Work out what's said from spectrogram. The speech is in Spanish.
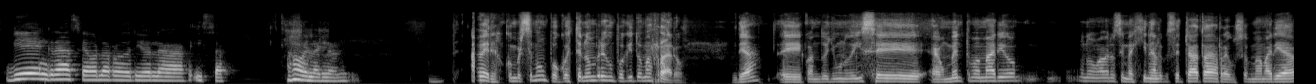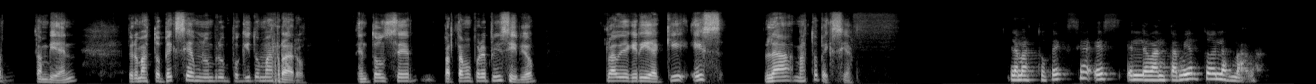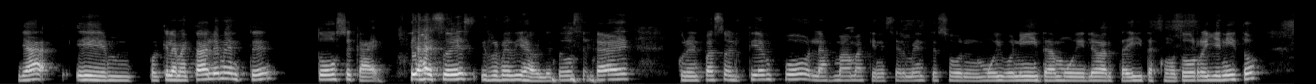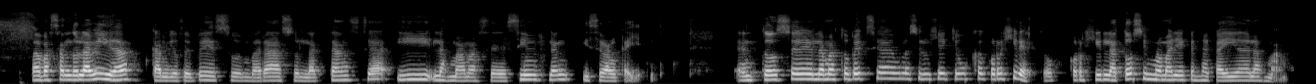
Bien, gracias. Hola Rodrigo, hola Isa. Hola Claudia. A ver, conversemos un poco. Este nombre es un poquito más raro. ¿ya? Eh, cuando uno dice aumento mamario, uno más o menos se imagina lo que se trata, reducción mamaria también, pero mastopexia es un nombre un poquito más raro. Entonces, partamos por el principio. Claudia quería, ¿qué es la mastopexia? La mastopexia es el levantamiento de las mamas, ¿ya? Em, porque lamentablemente todo se cae, ya eso es irremediable, todo se cae con el paso del tiempo, las mamas que inicialmente son muy bonitas, muy levantaditas, como todo rellenito, va pasando la vida, cambios de peso, embarazo, lactancia, y las mamas se desinflan y se van cayendo. Entonces, la mastopexia es una cirugía que busca corregir esto, corregir la tosis mamaria, que es la caída de las mamas.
